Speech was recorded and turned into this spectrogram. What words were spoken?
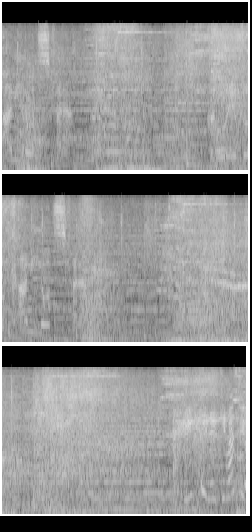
神の力。これぞ神の力。一気に行きますよ。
